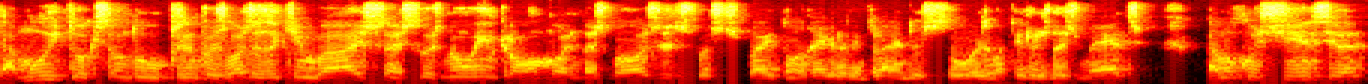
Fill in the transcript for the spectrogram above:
Há muito a questão do, por exemplo, as lojas aqui em baixo, as pessoas não entram ao molho nas lojas, as pessoas respeitam a regra de entrar em duas pessoas, manter os dois metros. Há uma consciência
